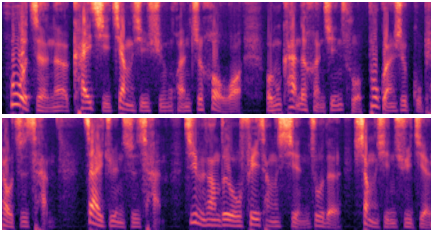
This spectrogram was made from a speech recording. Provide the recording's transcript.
或者呢开启降息循环之后哦，我们看得很清楚，不管是股票资产、债券资产，基本上都有非常显著的上行区间。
